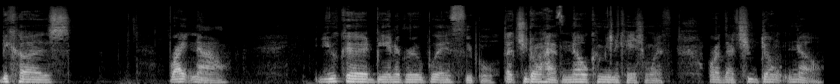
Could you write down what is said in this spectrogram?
Because right now, you could be in a group with people that you don't have no communication with or that you don't know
